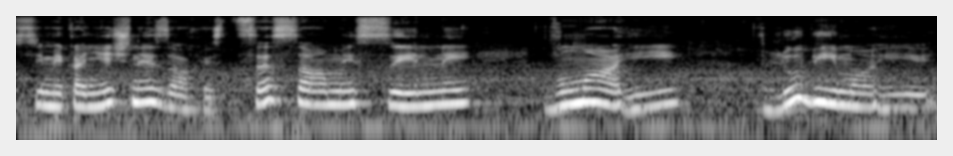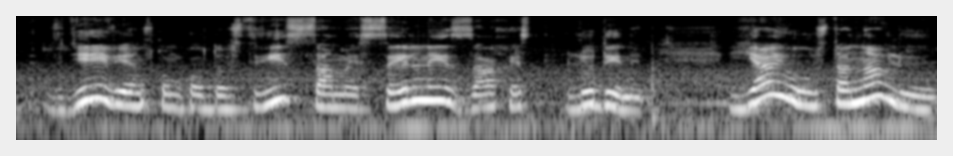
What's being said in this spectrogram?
Сіміконечний захист це самий сильний в магії, в любій магії, в дерев'янському колдовстві самий сильний захист людини. Я його встановлюю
